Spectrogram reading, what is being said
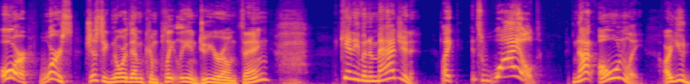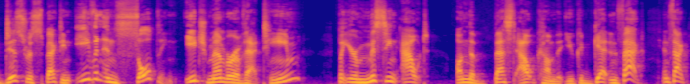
Or worse, just ignore them completely and do your own thing? I can't even imagine it. Like, it's wild. Not only are you disrespecting, even insulting each member of that team, but you're missing out on the best outcome that you could get. In fact, in fact,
